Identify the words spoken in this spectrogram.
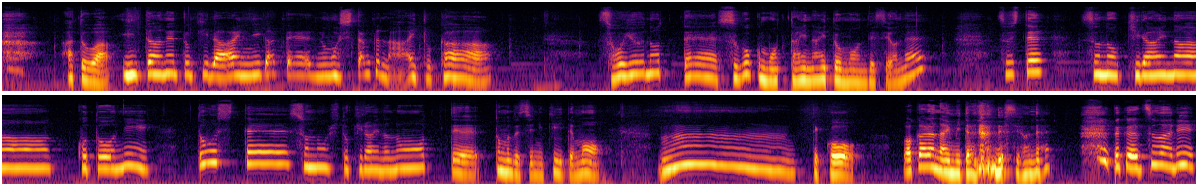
あとはインターネット嫌い苦手もしたくないとかそういうのってすごくもったいないと思うんですよね。そしてその嫌いなことにどうしてその人嫌いなのって友達に聞いてもうーんってこうわからないみたいなんですよね。だからつまり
